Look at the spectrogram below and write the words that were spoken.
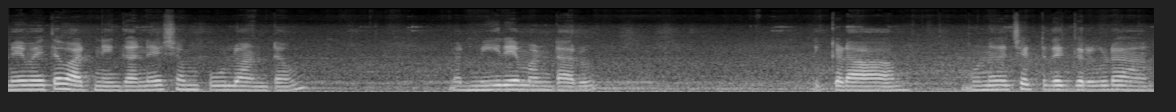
మేమైతే వాటిని గణేశం పూలు అంటాం. మరి మీరేమంటారు? ఇక్కడ మునగ చెట్టు దగ్గర కూడా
